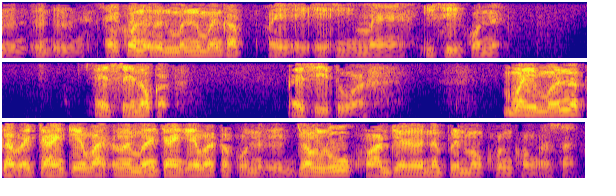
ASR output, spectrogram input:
อื่น อื่นๆไอ้คนอื่นเหมือนเหมือนกับไอ้ไอ้ไอ้แม่อีสี่คนเนี่ยไอ้เสนกอะไอ้สี่ตัว ไม่เหมือนกับอาจารย์เกวัตไม่เหมือนอาจารย์เกวัตกับคนอื่น ย่อมรู้ความเจริญนั้นเป็นมงคลของกษัตริย์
